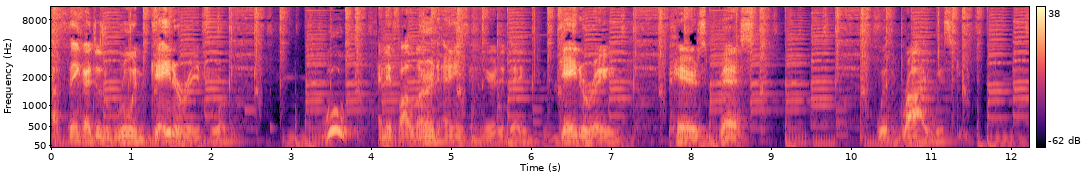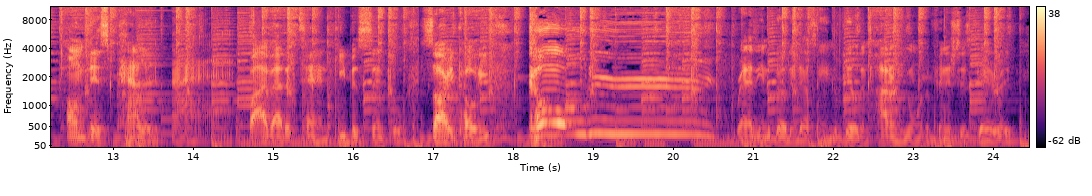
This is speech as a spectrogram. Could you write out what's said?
I think I just ruined Gatorade for me. Woo! And if I learned anything here today, Gatorade pairs best with rye whiskey on this palate. Ah, five out of ten. Keep it simple. Sorry, Cody. Cody! Razzy in the building, definitely in the building. I don't even want to finish this Gatorade.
